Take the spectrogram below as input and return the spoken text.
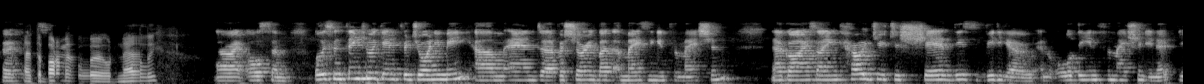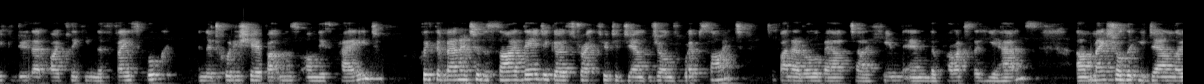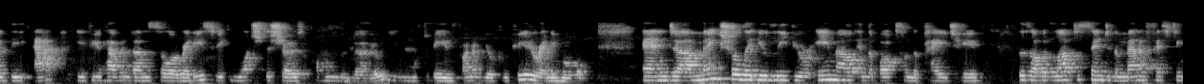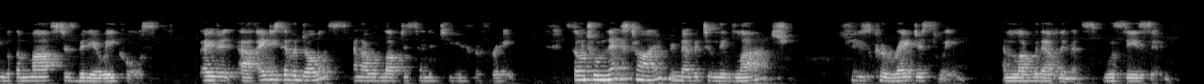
Perfect. At the bottom of the world, Natalie. All right, awesome. Well, listen, thank you again for joining me um, and uh, for sharing that amazing information. Now, guys, I encourage you to share this video and all of the information in it. You can do that by clicking the Facebook and the Twitter share buttons on this page. Click the banner to the side there to go straight through to John's website to find out all about uh, him and the products that he has. Um, make sure that you download the app if you haven't done so already so you can watch the shows on the go. You don't have to be in front of your computer anymore. And uh, make sure that you leave your email in the box on the page here because I would love to send you the Manifesting with the Masters video e-course. Uh, $87 and I would love to send it to you for free. So until next time, remember to live large, choose courageously, and love without limits. We'll see you soon.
